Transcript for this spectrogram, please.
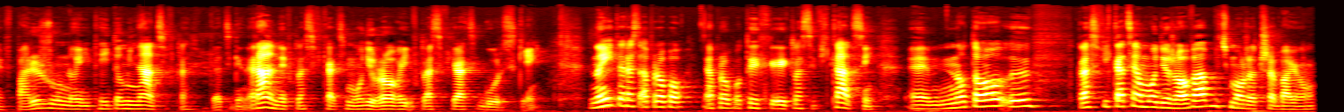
w Paryżu, no i tej dominacji w klasyfikacji generalnej, w klasyfikacji młodzieżowej i w klasyfikacji górskiej. No i teraz a propos, a propos tych klasyfikacji, no to klasyfikacja młodzieżowa, być może trzeba ją,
